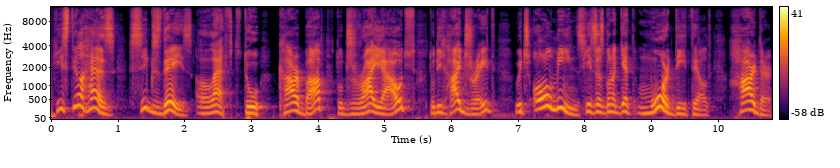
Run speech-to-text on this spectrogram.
he still has 6 days left to carb up, to dry out, to dehydrate, which all means he's just gonna get more detailed, harder.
